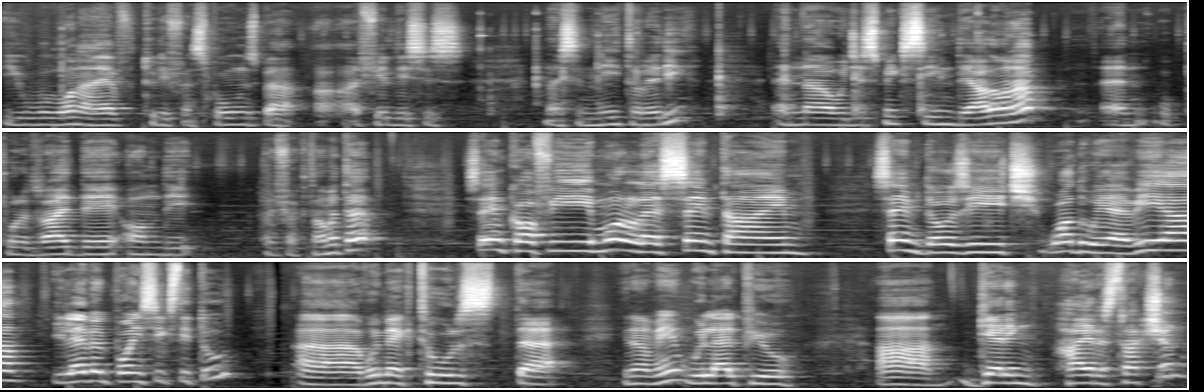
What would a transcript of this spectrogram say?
you will want to have two different spoons, but I feel this is nice and neat already. And now we just mixing the other one up and we'll put it right there on the refractometer. Same coffee, more or less, same time, same dosage. What do we have here? 11.62. Uh, we make tools that, you know what I mean, will help you uh, getting higher extraction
